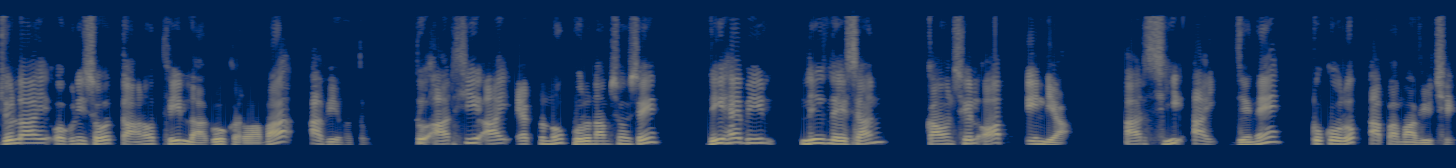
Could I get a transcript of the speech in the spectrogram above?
જુલાઈ ઓગણીસો ત્રાણું થી લાગુ કરવામાં આવ્યો હતો. તો આરસીઆઈ એક્ટનું પૂરું નામ શું છે? Rehabilitation council of India. RCI જેને ટૂંકો રૂપ આપવામાં આવ્યું છે.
